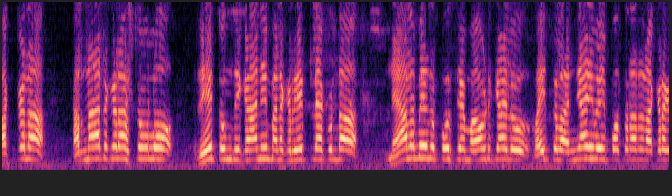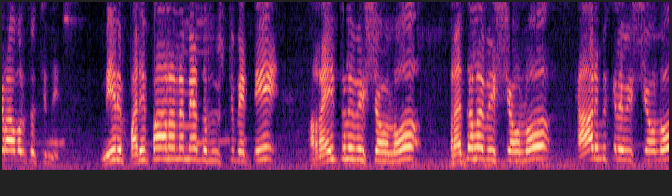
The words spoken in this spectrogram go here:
పక్కన కర్ణాటక రాష్ట్రంలో రేట్ ఉంది కానీ మనకు రేట్ లేకుండా నేల మీద పోసే మామిడికాయలు రైతులు అన్యాయం అయిపోతున్నారని అక్కడికి రావాల్సి వచ్చింది. మీరు పరిపాలన మీద దృష్టి పెట్టి రైతుల విషయంలో ప్రజల విషయంలో కార్మికుల విషయంలో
